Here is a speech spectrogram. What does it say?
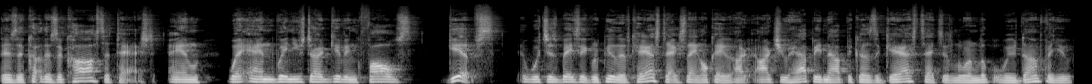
There's a there's a cost attached, and when and when you start giving false gifts, which is basically repealing the gas tax, saying, "Okay, aren't you happy now because the gas tax is lower? And look what we've done for you."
